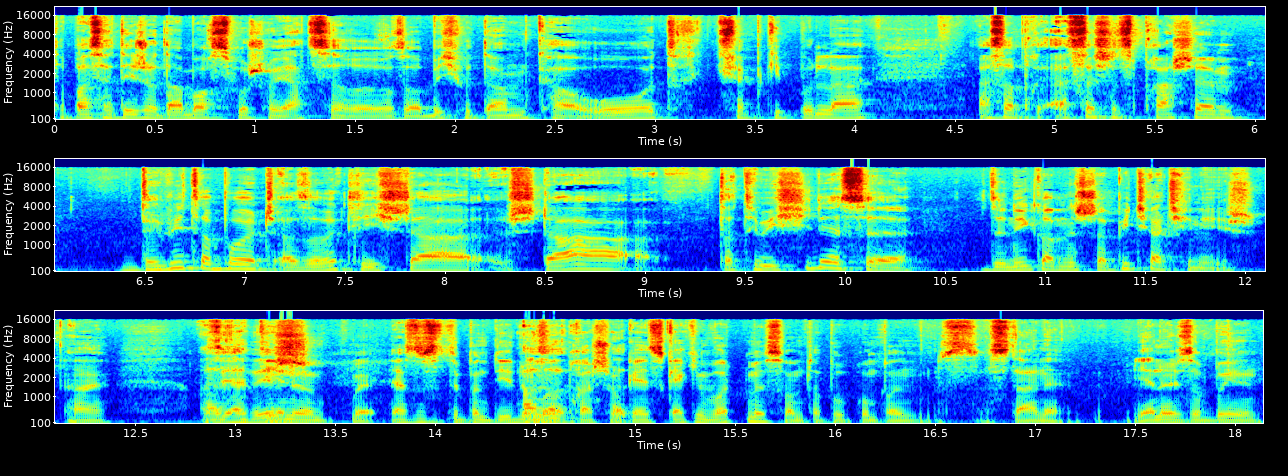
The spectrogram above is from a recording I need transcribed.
da pa se teža tam auch svošo jacere, so bih tam KO, krepki pudla. Ja se še sprašam, da bi to boč, also wirklich, šta, šta, da ti bi šine se, da nikom nešto pića činiš. Aj. Also, ja, tene, ja sam se te bandido also, prašao, kaj s kakim vodmisom ta pupumpan stane. Jedno je zabiljen.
